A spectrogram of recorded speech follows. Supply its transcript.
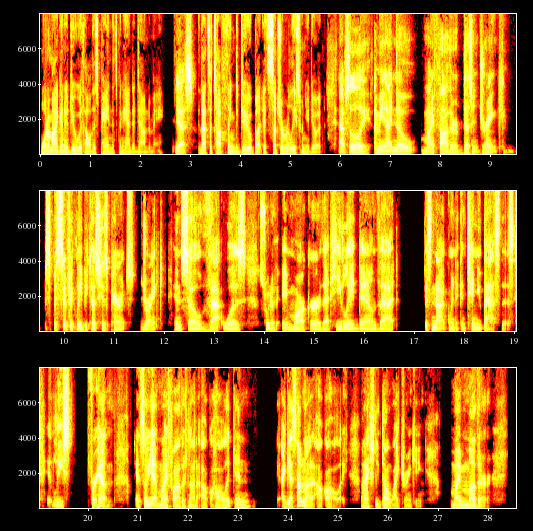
what am I going to do with all this pain that's been handed down to me? Yes. that's a tough thing to do, but it's such a release when you do it. Absolutely. I mean, I know my father doesn't drink specifically because his parents drank. And so that was sort of a marker that he laid down that it's not going to continue past this, at least for him. And so, yeah, my father's not an alcoholic. And I guess I'm not an alcoholic. I actually don't like drinking. My mother,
